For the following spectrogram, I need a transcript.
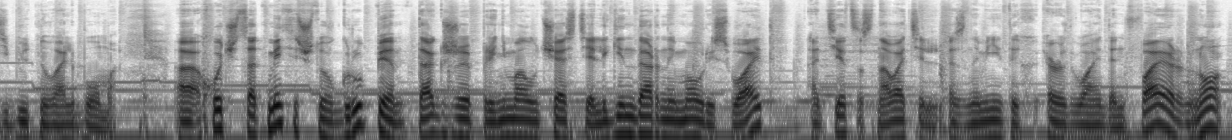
дебютного альбома. А, хочется отметить, что в группе также принимал участие легендарный Морис Уайт, отец-основатель знаменитых Earth, Wind and Fire, но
